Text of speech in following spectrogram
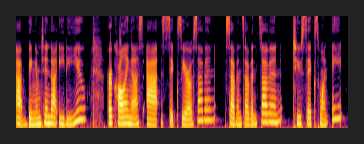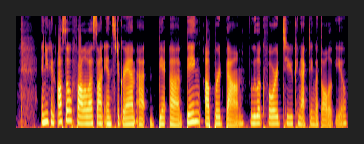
at binghamton.edu or calling us at 607 777 2618. And you can also follow us on Instagram at uh, Bing Upward Bound. We look forward to connecting with all of you.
